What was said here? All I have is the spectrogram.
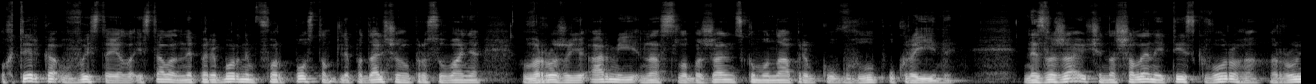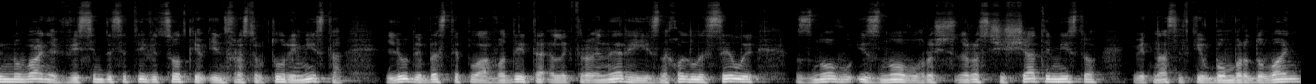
Охтирка вистояла і стала непереборним форпостом для подальшого просування ворожої армії на Слобожанському напрямку вглуб України. Незважаючи на шалений тиск ворога, руйнування 80% інфраструктури міста, люди без тепла, води та електроенергії знаходили сили знову і знову розчищати місто від наслідків бомбардувань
